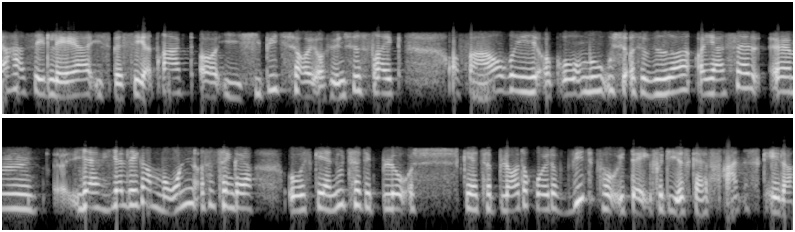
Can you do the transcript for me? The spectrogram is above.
jeg har set lærere i spacerdragt og i hippietøj og hønsestrik og farverige og grå mus og så videre. Og jeg selv, øhm, ja, jeg ligger om morgenen, og så tænker jeg, åh, skal jeg nu tage det blå, skal jeg tage blåt og rødt og hvidt på i dag, fordi jeg skal have fransk, eller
